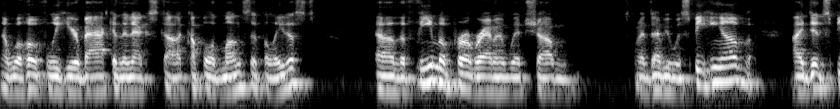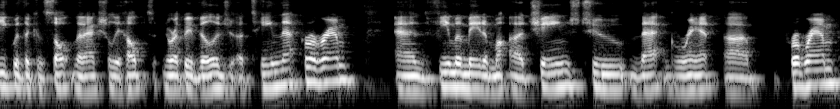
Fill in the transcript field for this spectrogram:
And we'll hopefully hear back in the next uh, couple of months at the latest. Uh, the FEMA program in which um, Debbie was speaking of, I did speak with the consultant that actually helped North Bay Village attain that program. And FEMA made a, a change to that grant uh, program,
